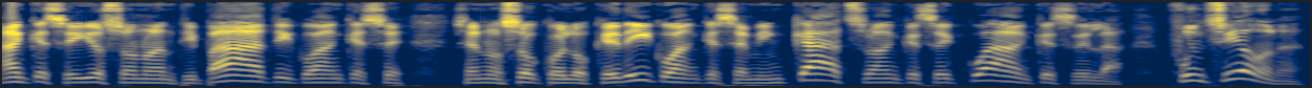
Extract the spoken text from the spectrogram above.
anche se io sono antipatico, anche se, se non so quello che dico, anche se mi incazzo, anche se qua, anche se là. Funziona.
